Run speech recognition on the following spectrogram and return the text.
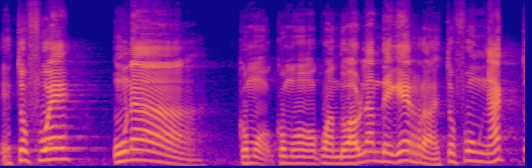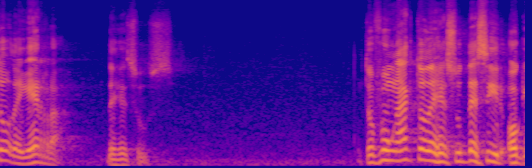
Esto fue una, como, como cuando hablan de guerra, esto fue un acto de guerra de Jesús. Esto fue un acto de Jesús decir, ok,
